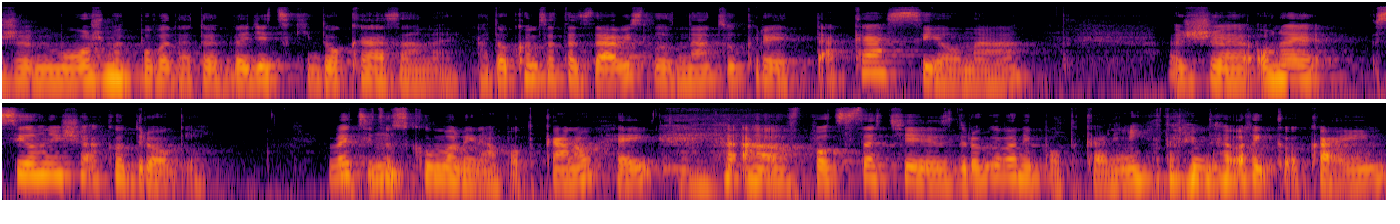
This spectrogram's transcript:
že môžeme povedať, to je vedecky dokázané. A dokonca tá závislosť na cukre je taká silná, že ona je silnejšia ako drogy. Vedci to mhm. skúmali na potkanoch, hej, a v podstate zdrogovaní potkani, ktorým dávali kokain,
